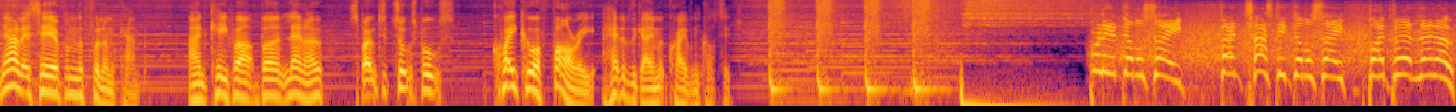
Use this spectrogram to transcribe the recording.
Now let's hear from the Fulham camp. And keeper Bernd Leno spoke to Talksport's Kwaku Afari ahead of the game at Craven Cottage. Brilliant double save. Fantastic double save by Bernd Leno.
